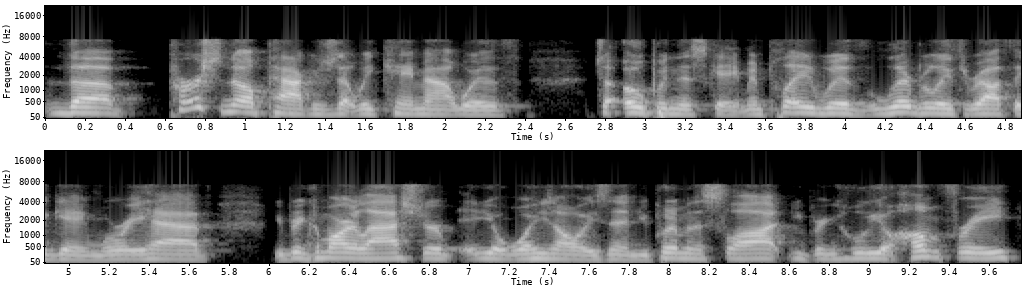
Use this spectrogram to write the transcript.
The personnel package that we came out with to open this game and played with liberally throughout the game. Where you have you bring Kamari Lassiter, you know, well, he's always in. You put him in the slot. You bring Julio Humphrey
